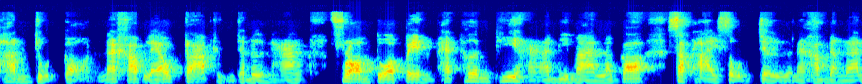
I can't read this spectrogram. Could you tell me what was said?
พันจุดก่อนนะครับ แล้วกราฟถึงจะเดินทาง from ตัวเป็น pattern ที่หา demand แล้วก็ supply zone เจอนะครับ ดังนั้น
